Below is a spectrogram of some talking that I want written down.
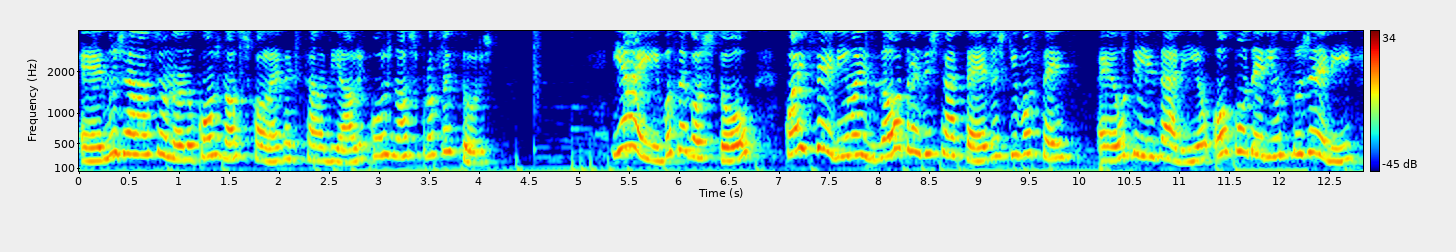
é, nos relacionando com os nossos colegas de sala de aula e com os nossos professores. E aí, você gostou? Quais seriam as outras estratégias que vocês é, utilizariam ou poderiam sugerir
